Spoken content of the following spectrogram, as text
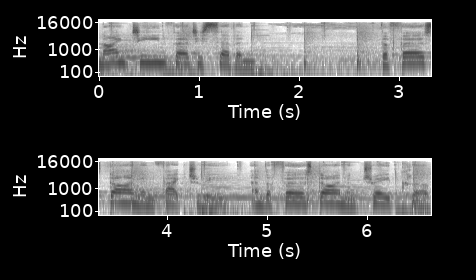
Nineteen thirty-seven. The first diamond factory and the first diamond trade club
